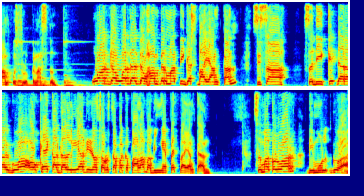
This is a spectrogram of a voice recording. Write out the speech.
Mampus lu kena stun. Wadah wadah hampir mati guys. Bayangkan sisa sedikit darah gua. Oke okay, kadal lihat dinosaurus apa kepala babi ngepet bayangkan. Semua keluar di mulut gua.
